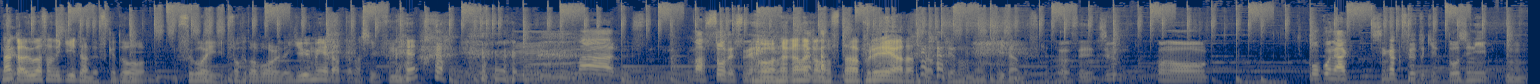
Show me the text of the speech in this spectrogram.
なんか噂で聞いたんですけどすごいソフトボールで有名だったらしいですね。うーんまあまあそうですね。なかなかのスタープレイヤーだったっていうのをね聞いたんですけど。そうですね。自分この高校にあ進学するとき同時にうん。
